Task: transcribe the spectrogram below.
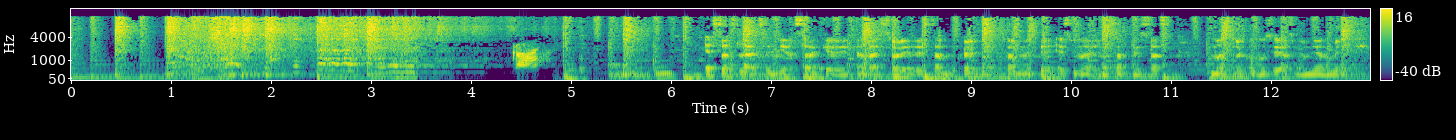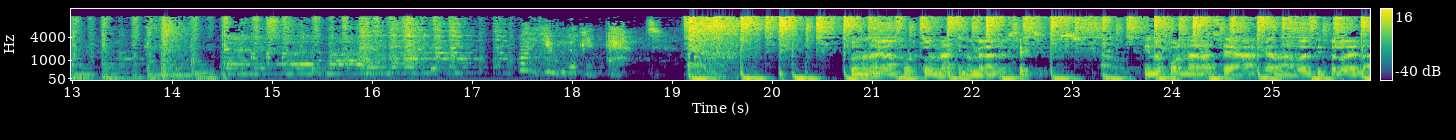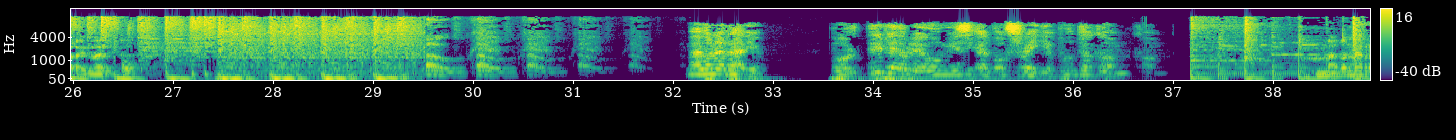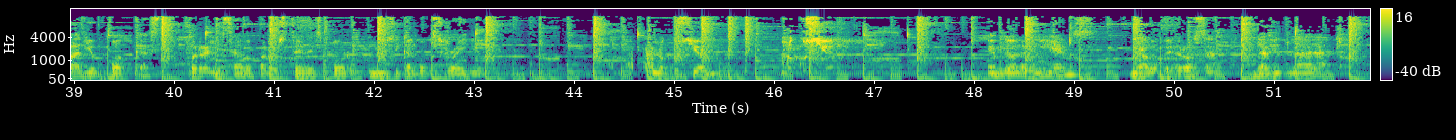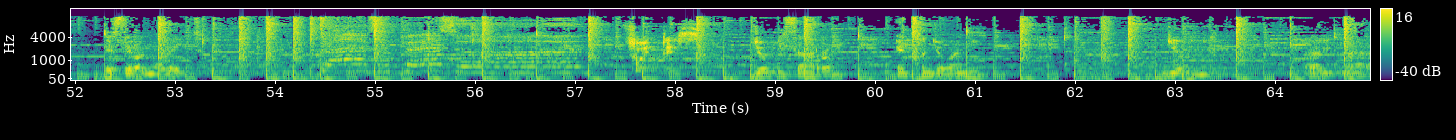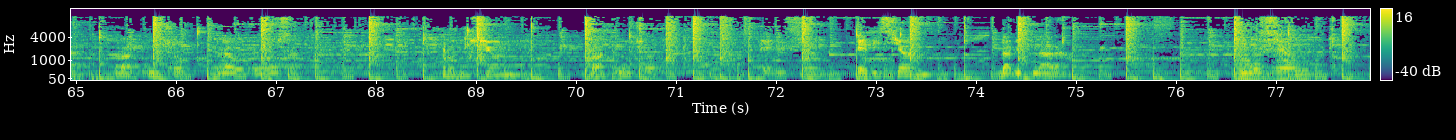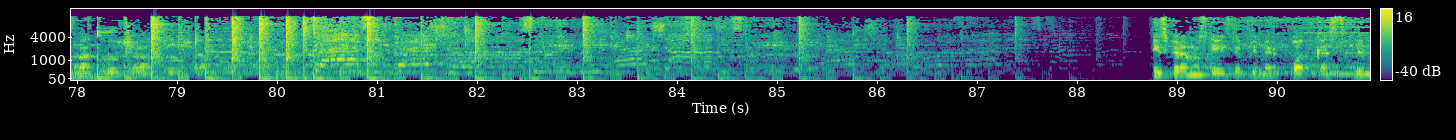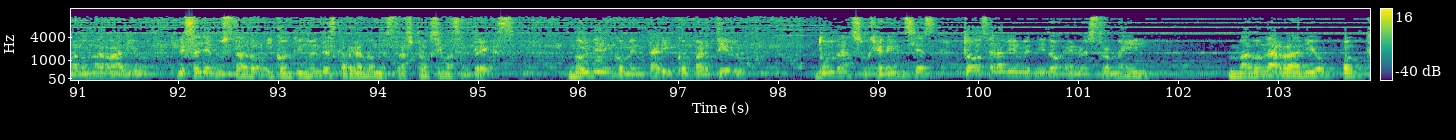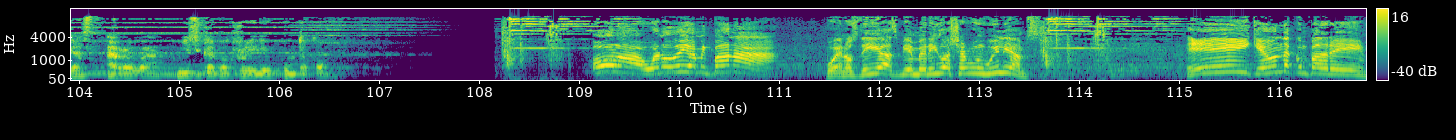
Esta es la enseñanza que deja la historia de esta mujer que actualmente es una de las artistas más reconocidas mundialmente. Con una gran fortuna y innumerables éxitos. Y no por nada se ha ganado el título de la reina del pop. Madonna Radio por www.musicalboxradio.com. Madonna Radio Podcast fue realizado para ustedes por Musical Box Radio. Locución. Locución. Enviola Williams, Gabo Pedrosa, David Lara, Esteban Moreit. Fuentes. John Bizarro, Edson Giovanni, guion, David Lara, Bacucho, Gabo Pedrosa, producción, Bacucho, edición, edición, David Lara, dirección, Bacucho, Bacucho. Esperamos que este primer podcast de Madonna Radio les haya gustado y continúen descargando nuestras próximas entregas. No olviden comentar y compartirlo. Dudas, sugerencias, todo será bienvenido en nuestro mail madonaradiopodcast.musicalboxradio.com Hola, buenos días, mi pana. Buenos días, bienvenido a Sherwin Williams. ¡Ey! ¿Qué onda, compadre?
